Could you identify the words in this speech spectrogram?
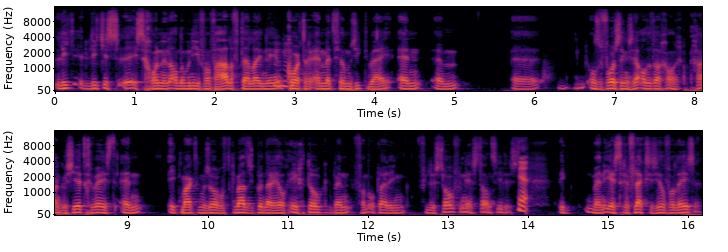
lied, liedjes, uh, is gewoon een andere manier van verhalen vertellen, in, mm -hmm. korter en met veel muziek erbij. En um, uh, onze voorstellingen zijn altijd al geëngageerd geweest en ik maakte me zorgen over het klimaat, dus ik ben daar heel erg ingetoken. Ik ben van opleiding filosoof in eerste instantie, dus ja. ik, mijn eerste reflectie is heel veel lezen.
